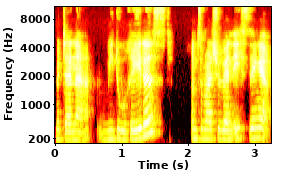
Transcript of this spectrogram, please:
mit deiner, wie du redest. Und zum Beispiel, wenn ich singe,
